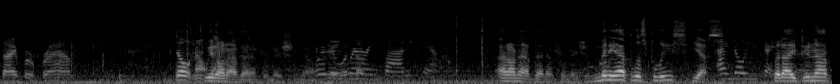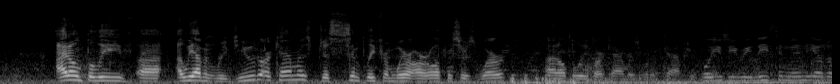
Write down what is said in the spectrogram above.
sniper, perhaps? Don't know. we don't have that information. No, Were they wearing body cams? I don't have that information. Minneapolis police, yes. I know you guys. But I do. do not. I don't believe uh, we haven't reviewed our cameras. Just simply from where our officers were, I don't believe our cameras would have captured. Will you this. be releasing any other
